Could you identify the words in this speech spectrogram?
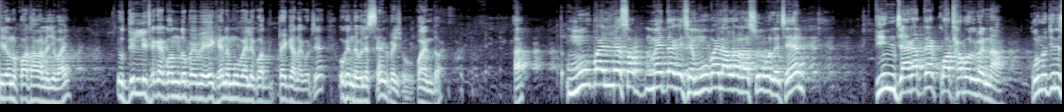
এটা কোনো কথা হলো যে, ভাই, ও দিল্লি থেকে গন্ধ পেবে, এখানে মোবাইলে কথা পায়খানা করছে, ওখান থেকে বলে সেন্ট পেয়েছে কয়েন তো। হ্যাঁ? মোবাইলে সব মেতে গেছে। মোবাইল আল্লাহ রাসুল বলেছেন, তিন জায়গাতে কথা বলবেন না। কোনো জিনিস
